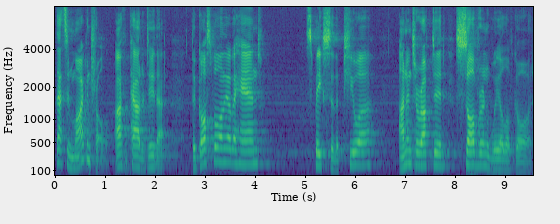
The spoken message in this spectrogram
That's in my control. I have the power to do that. The gospel, on the other hand, speaks to the pure, uninterrupted, sovereign will of God.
